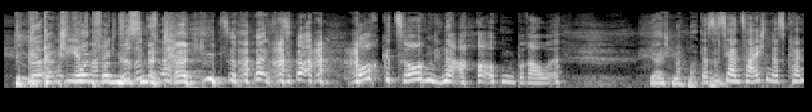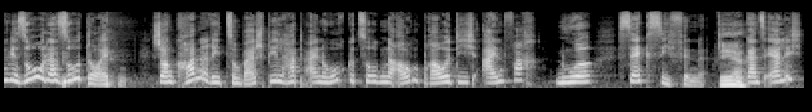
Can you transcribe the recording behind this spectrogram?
Nur Kann hätte jetzt von mal Nüssen zurück zur, enthalten. zurück zur hochgezogenen Augenbraue. Ja, ich mach mal. Das ist ja ein Zeichen, das können wir so oder so deuten. John Connery zum Beispiel hat eine hochgezogene Augenbraue, die ich einfach nur sexy finde. Ja. Und ganz ehrlich,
